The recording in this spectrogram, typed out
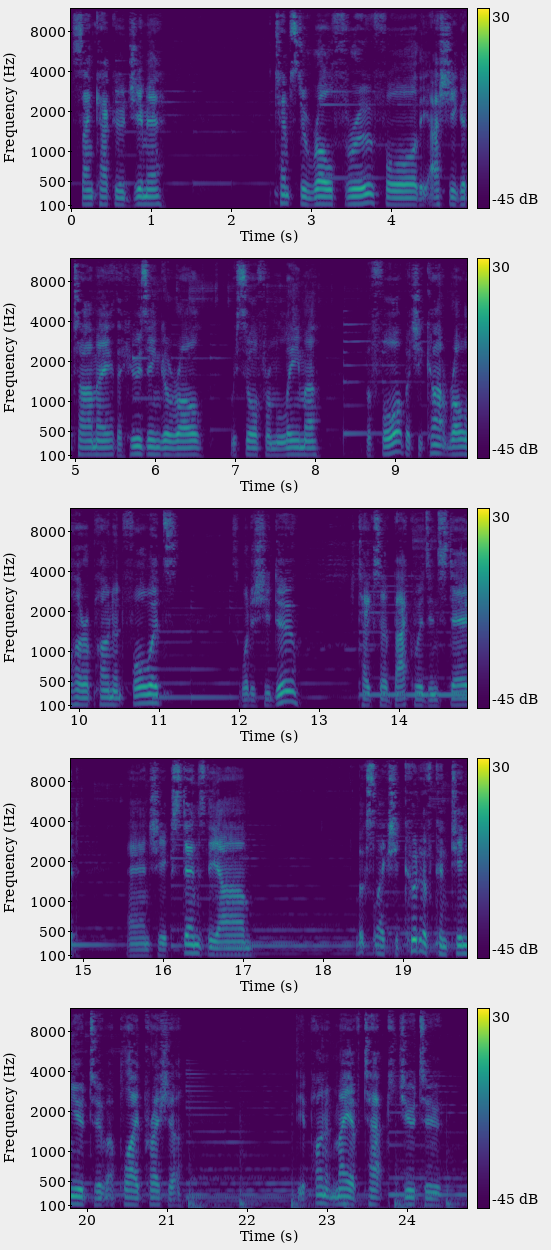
Sankaku Jime, attempts to roll through for the Ashigatame, the Huizinga roll we saw from Lima before, but she can't roll her opponent forwards. So what does she do? She takes her backwards instead, and she extends the arm. Looks like she could have continued to apply pressure. The opponent may have tapped due to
